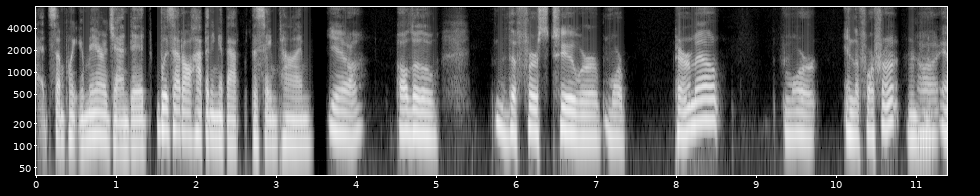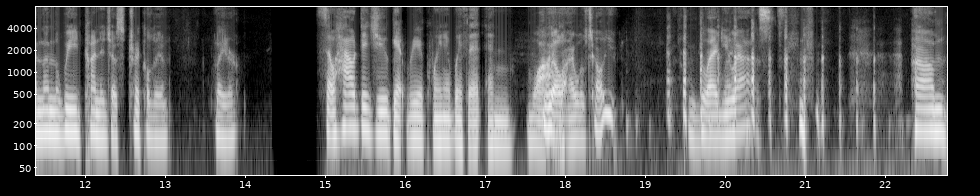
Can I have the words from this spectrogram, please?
at some point your marriage ended. Was that all happening about the same time? Yeah. Although the first two were more paramount, more in the forefront, Mhm. uh, and then the weed kind of just trickled in later. So, how did you get reacquainted with it, and why? Well, I will tell you. I'm glad you asked. um,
